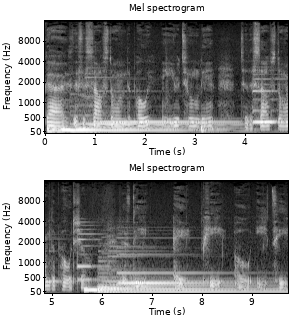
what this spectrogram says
guys? This is Soft Storm the Poet, and you're tuned in to the Soft Storm the Poet Show. It's D A P O E T.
